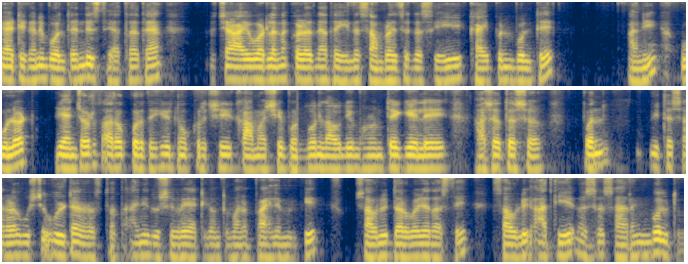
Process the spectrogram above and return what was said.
या ठिकाणी बोलताना दिसते. आता त्या तिच्या आई वडिलांना कळत नाही आता हिला सांभाळायचं कसं ही काही पण बोलते. आणि उलट यांच्यावरच आरोप करते की नोकरीची कामाची बनबून लावली म्हणून ते गेले असं तसं पण इथे सगळ्या गोष्टी उलट्या असतात आणि दुसरीकडे या ठिकाणी तुम्हाला पाहायला मिळते. सावली दरवाजात असते. सावली आत ये असं सारंग बोलतो.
